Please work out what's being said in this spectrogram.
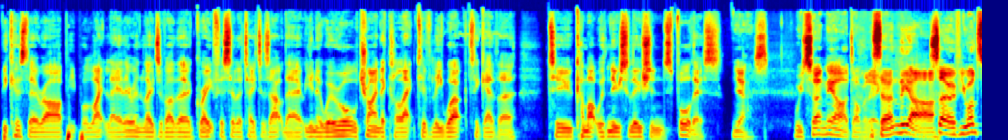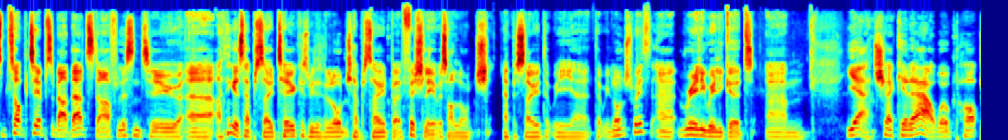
because there are people like Layla and loads of other great facilitators out there, you know, we're all trying to collectively work together to come up with new solutions for this. Yes. We certainly are, Dominic. We certainly are. So, if you want some top tips about that stuff, listen to uh, I think it's episode two because we did a launch episode, but officially it was our launch episode that we uh, that we launched with. Uh, really, really good. Um, yeah, check it out. We'll pop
